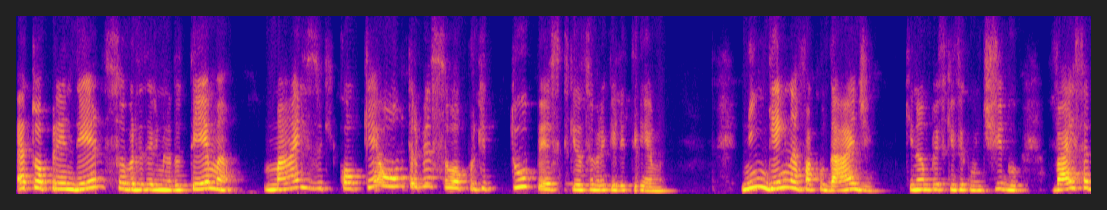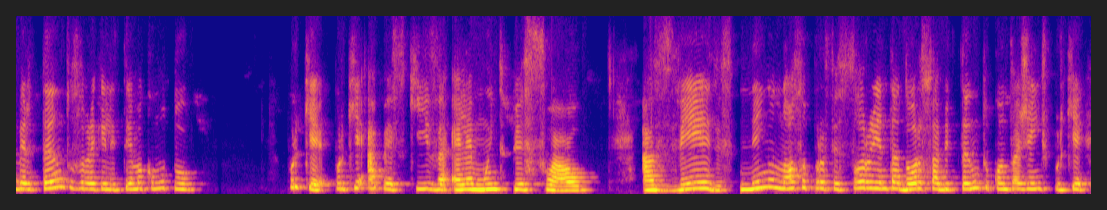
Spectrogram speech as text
É tu aprender sobre determinado tema mais do que qualquer outra pessoa, porque tu pesquisa sobre aquele tema. Ninguém na faculdade que não pesquise contigo vai saber tanto sobre aquele tema como tu. Por quê? Porque a pesquisa ela é muito pessoal, às vezes, nem o nosso professor orientador sabe tanto quanto a gente, porque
